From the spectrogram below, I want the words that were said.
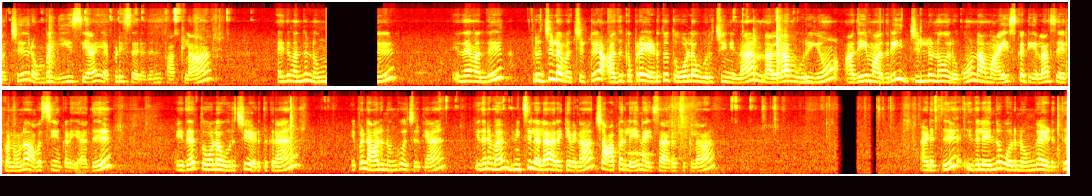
வச்சு ரொம்ப ஈஸியாக எப்படி செய்கிறதுன்னு பார்க்கலாம். இது வந்து நொங்கு இதை வந்து ஃப்ரிட்ஜில் வச்சுட்டு அதுக்கப்புறம் எடுத்து தோலை உரிச்சிங்கன்னா நல்லா உரியும். அதே மாதிரி ஜில்லுனும் இருக்கும். நாம் ஐஸ் கட்டியெல்லாம் சேர்க்கணுன்னு அவசியம் கிடையாது. இதை தோலை உரித்து எடுத்துக்கிறேன். இப்போ நாலு நொங்கு வச்சுருக்கேன். இதை நம்ம மிக்சிலெலாம் அரைக்க வேணாம். சாப்பர்லேயே நைஸாக அரைச்சிக்கலாம். அடுத்து இதுலேருந்து ஒரு நொங்கை எடுத்து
